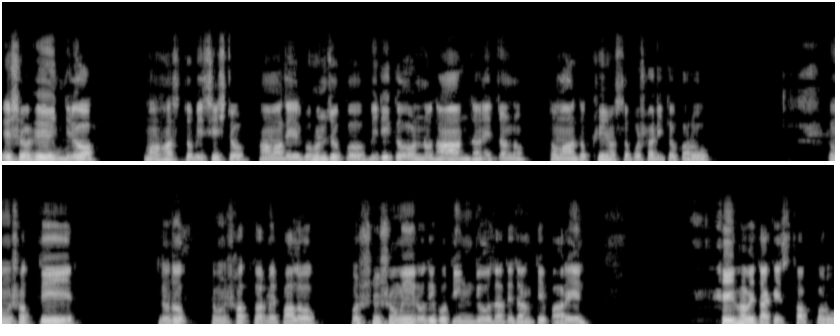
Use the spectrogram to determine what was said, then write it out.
এসো হে ইন্দ্রিয়, মহাস্ত বিশিষ্ট, আমাদের গ্রহণযোগ্য, বিদিত অন্ন দান দানের জন্য তোমার দক্ষিণ হস্ত প্রসারিত করো। এবং সত্যের যোদক এবং সৎকর্মের পালক অশ্নি সময়ের অধিপতি ইন্দ্রিয় যাতে জানতে পারেন, সেইভাবে তাকে স্তব করো।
